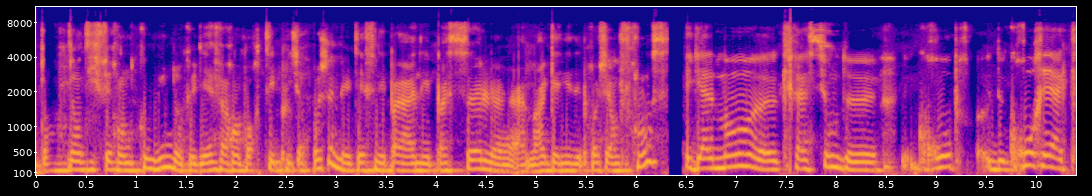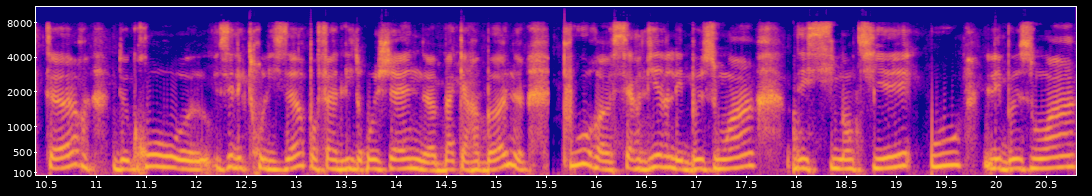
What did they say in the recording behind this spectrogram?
dans, dans, différentes communes. Donc EDF a remporté plusieurs projets, mais EDF n'est pas, n'est pas seul à avoir gagné des projets en France. Également, euh, création de gros, de gros réacteurs, de gros euh, électrolyseurs pour faire de l'hydrogène bas carbone, pour euh, servir les besoins des cimentiers ou les besoins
